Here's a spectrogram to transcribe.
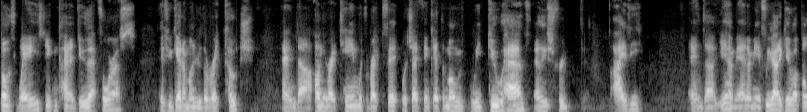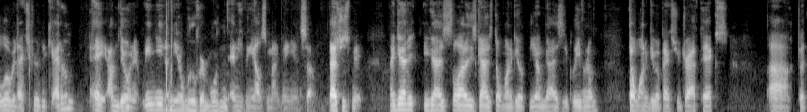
both ways, you can kind of do that for us if you get him under the right coach and uh, on the right team with the right fit, which I think at the moment we do have, at least for Ivey. And uh, yeah, man, I mean, if we got to give up a little bit extra to get him, hey, I'm doing it. We need a needle mover more than anything else, in my opinion. So that's just me. I get it. You guys, a lot of these guys don't want to give up the young guys. They believe in them. Don't want to give up extra draft picks. Uh, but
